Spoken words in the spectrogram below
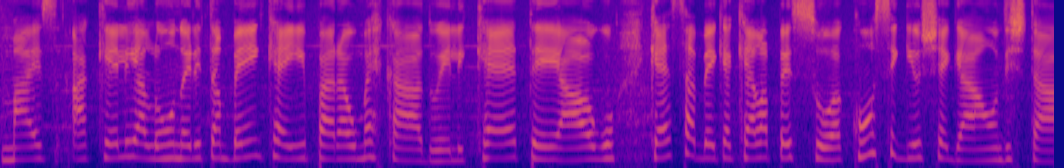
mas aquele aluno ele também quer ir para o mercado, ele quer ter algo, quer saber que aquela pessoa conseguiu chegar onde está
